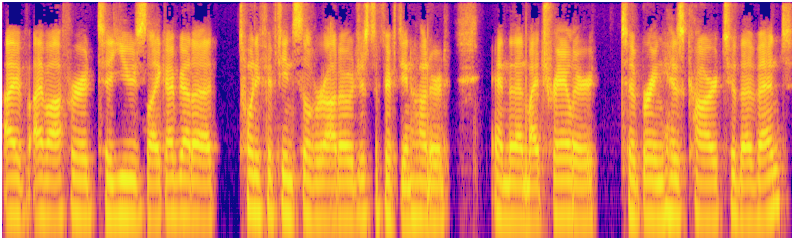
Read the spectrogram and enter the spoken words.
I've I've offered to use like I've got a 2015 Silverado, just a 1500, and then my trailer to bring his car to the event,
